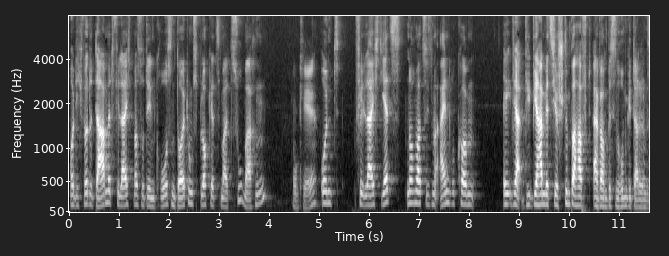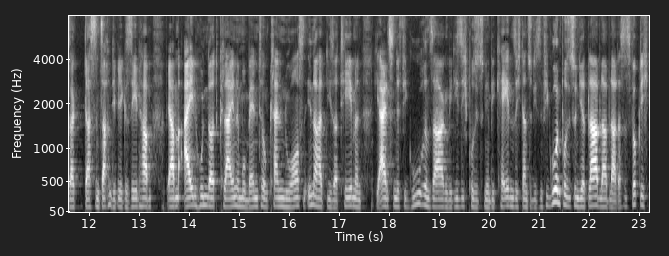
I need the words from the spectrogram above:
Und ich würde damit vielleicht mal so den großen Deutungsblock jetzt mal zumachen. Okay. Und vielleicht jetzt nochmal zu diesem Eindruck kommen, ja, wir haben jetzt hier stümperhaft einfach ein bisschen rumgedaddelt und gesagt, das sind Sachen, die wir gesehen haben. Wir haben 100 kleine Momente und kleine Nuancen innerhalb dieser Themen, die einzelne Figuren sagen, wie die sich positionieren, wie Caden sich dann zu diesen Figuren positioniert, bla bla bla. Das ist wirklich,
